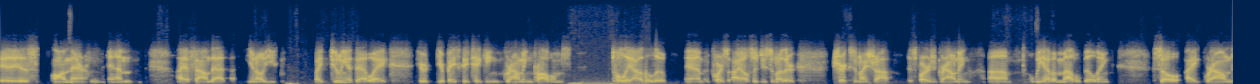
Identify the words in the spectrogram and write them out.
it is on there. And I have found that, you know, you, by doing it that way, you're, you're basically taking grounding problems totally out of the loop. And of course, I also do some other tricks in my shop as far as grounding. Um, we have a metal building, so I ground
